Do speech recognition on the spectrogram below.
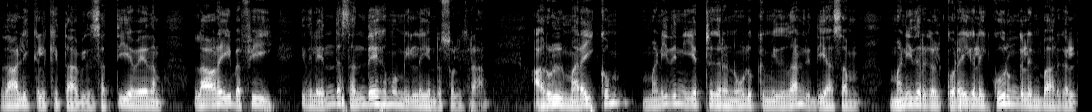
தாலிக்கல் கிதாப். இது சத்திய வேதம். லாரை பஃபி இதில் எந்த சந்தேகமும் இல்லை என்று சொல்கிறான். அருள் மறைக்கும் மனிதன் இயற்றுகிற நூலுக்கும் இதுதான் வித்தியாசம். மனிதர்கள் குறைகளை கூறுங்கள் என்பார்கள்.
